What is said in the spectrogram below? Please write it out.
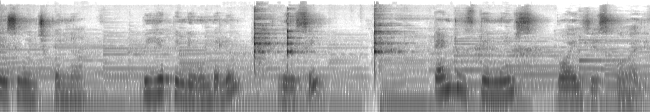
చేసి ఉంచుకున్న బియ్య పిండి ఉండలు వేసి ten to fifteen minutes boil చేసుకోవాలి.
